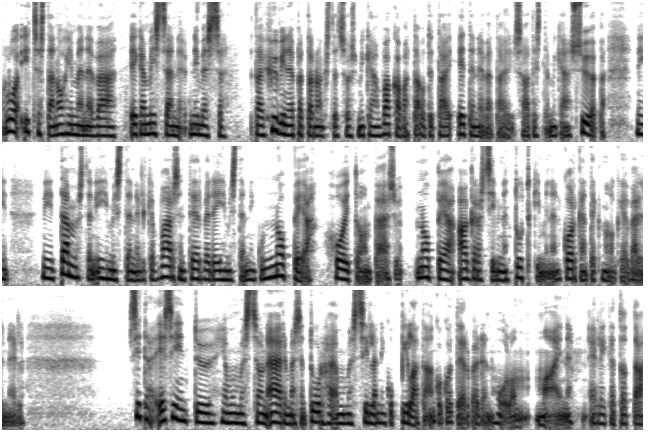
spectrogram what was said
luo itsestään ohi menevää, eikä missään nimessä tai hyvin epätodennäköistä, että se olisi mikään vakava tauti tai etenevä tai saati sitten mikään syöpä, niin, niin tämmöisten ihmisten, eli varsin terveiden ihmisten niin kuin nopea hoitoon pääsy, nopea aggressiivinen tutkiminen korkean teknologian välineillä, sitä esiintyy ja mun mielestä se on äärimmäisen turhaa ja mun mielestä sillä niin kuin pilataan koko terveydenhuollon maine. Eli tota,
